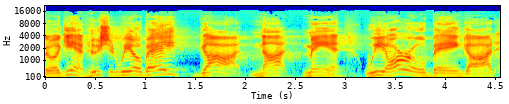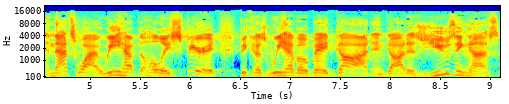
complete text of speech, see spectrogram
So again, who should we obey? God, not man. We are obeying God, and that's why we have the Holy Spirit because we have obeyed God, and God is using us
